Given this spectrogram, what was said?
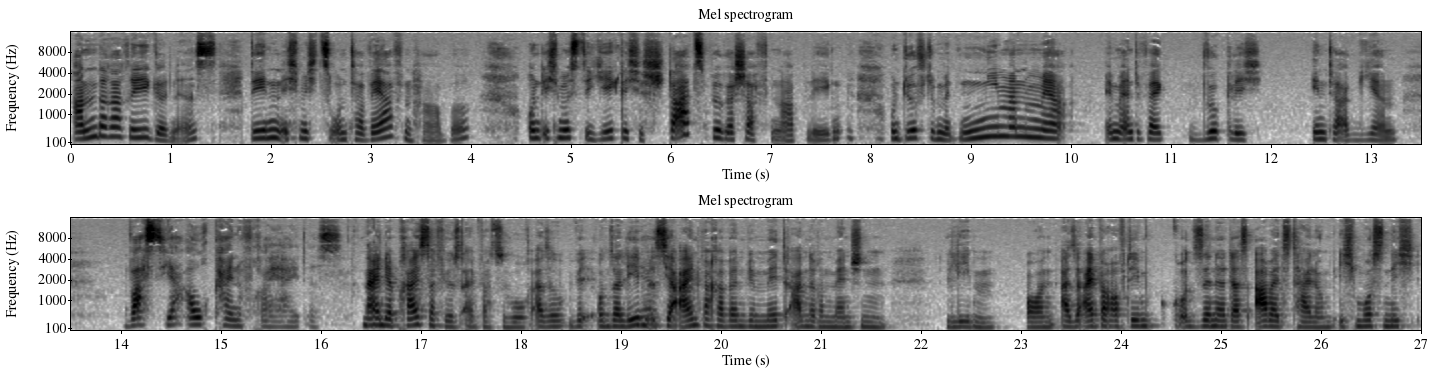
anderer Regeln ist, denen ich mich zu unterwerfen habe und ich müsste jegliche Staatsbürgerschaften ablegen und dürfte mit niemandem mehr im Endeffekt wirklich interagieren, was ja auch keine Freiheit ist. Nein, der Preis dafür ist einfach zu hoch. Also wir, unser Leben ja. ist ja einfacher, wenn wir mit anderen Menschen leben. Und also einfach auf dem Sinne, dass Arbeitsteilung. Ich muss nicht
